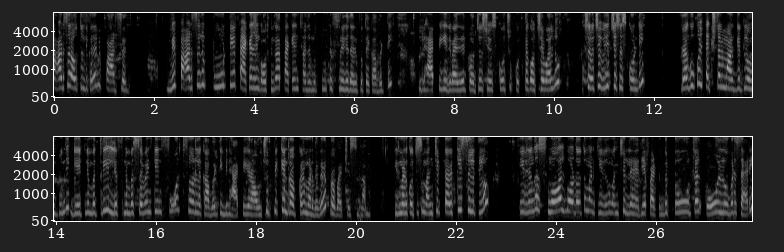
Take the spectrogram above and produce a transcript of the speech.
పార్సల్ అవుతుంది కదా మీ పార్సల్ మీ పార్సల్ పూర్తి ప్యాకేజింగ్ అవుతుంది. కదా ప్యాకేజింగ్ ఛార్జెస్ మొత్తం మీకు ఫ్రీగా సరిపోతాయి కాబట్టి మీరు హ్యాపీగా ఇరవై ఐదు పర్చేస్ చేసుకోవచ్చు. కొత్తగా వచ్చే వాళ్ళు ఒకసారి వచ్చి విజిట్ చేసేసుకోండి. రఘుకుల్ టెక్స్టైల్ మార్కెట్లో ఉంటుంది. Gate number three lift number seventeen fourth ఫ్లోర్లో కాబట్టి మీరు హ్యాపీగా రావచ్చు. పిక్ అండ్ డ్రాప్ కానీ మన దగ్గర ప్రొవైడ్ చేస్తున్నాం. ఇది మనకు వచ్చేసి మంచి టర్కీ సిల్క్లో ఈ విధంగా స్మాల్ బార్డర్తో మనకి ఈ విధంగా మంచి lehariya pattern total all over sari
